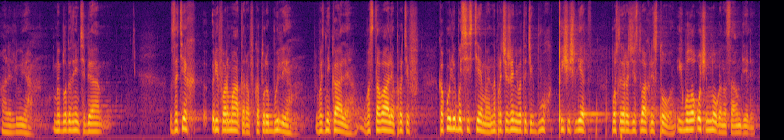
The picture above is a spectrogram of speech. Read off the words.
Аллилуйя. Мы благодарим Тебя за тех реформаторов, которые были, возникали, восставали против какой-либо системы на протяжении вот этих двух тысяч лет после Рождества Христова. Их было очень много на самом деле –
